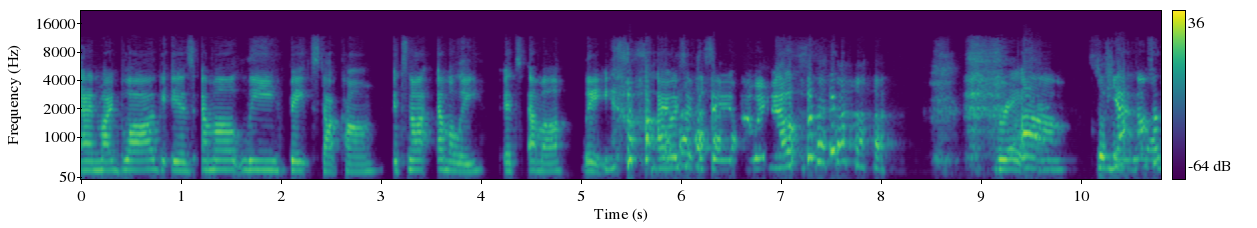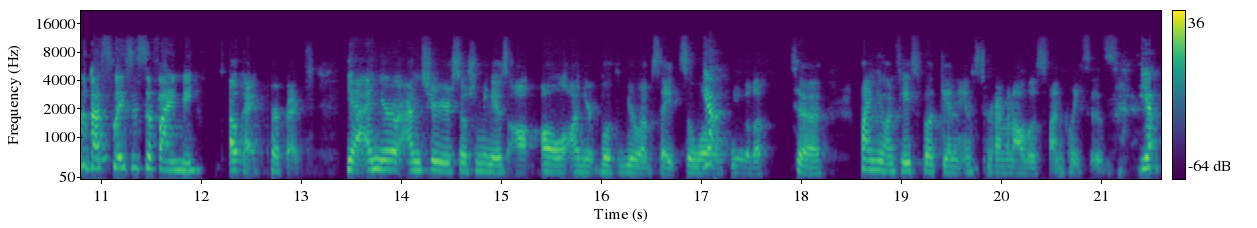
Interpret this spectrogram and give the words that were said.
and my blog is emmaleebates.com. It's not Emily, it's Emma Lee. I always have to say it that way now. Great. Um, yeah, those are the best places to find me. Okay, perfect. Yeah, and your I'm sure your social media is all, all on your both of your websites, so we'll yep. be able to, to find you on Facebook and Instagram and all those fun places. Yeah,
